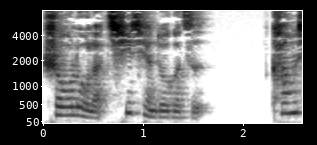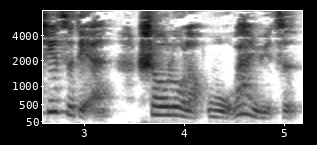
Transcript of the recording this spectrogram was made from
收录了七千多个字，康熙字典收录了五万余字。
